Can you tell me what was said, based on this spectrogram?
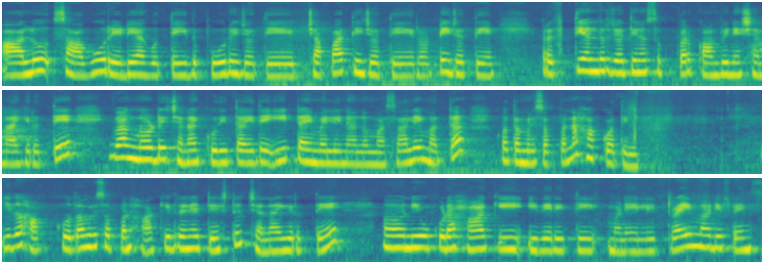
ಆಲೂ ಸಾಗು ರೆಡಿ ಆಗುತ್ತೆ. ಇದು ಪೂರಿ ಜೊತೆ, ಚಪಾತಿ ಜೊತೆ, ರೊಟ್ಟಿ ಜೊತೆ. ಪ್ರತಿಯೊಂದ್ರ ಜೊತೆನೂ ಸೂಪರ್ ಕಾಂಬಿನೇಷನ್ ಆಗಿರುತ್ತೆ. ಇವಾಗ ನೋಡಿರಿ ಚೆನ್ನಾಗಿ ಕುದೀತಾ ಇದೆ. ಈ ಟೈಮಲ್ಲಿ ನಾನು ಮಸಾಲೆ ಮತ್ತು ಕೊತ್ತಂಬರಿ ಸೊಪ್ಪನ್ನು ಹಾಕ್ಕೋತೀನಿ. ಇದು ಹಾಕಿ, ಕೊತ್ತಂಬರಿ ಸೊಪ್ಪನ್ನು ಹಾಕಿದ್ರೇ ಟೇಸ್ಟು ಚೆನ್ನಾಗಿರುತ್ತೆ. ನೀವು ಕೂಡ ಹಾಕಿ ಇದೇ ರೀತಿ ಮನೆಯಲ್ಲಿ ಟ್ರೈ ಮಾಡಿ ಫ್ರೆಂಡ್ಸ್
